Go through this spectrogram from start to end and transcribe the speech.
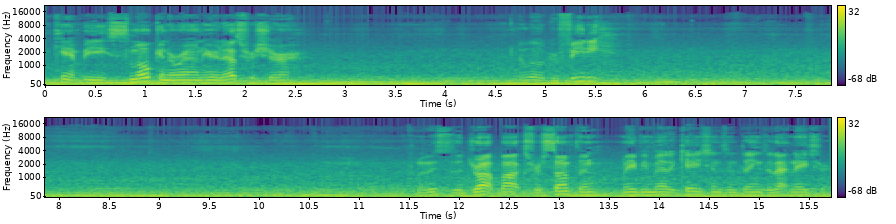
You can't be smoking around here, that's for sure. A little graffiti. This is a drop box for something, maybe medications and things of that nature.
